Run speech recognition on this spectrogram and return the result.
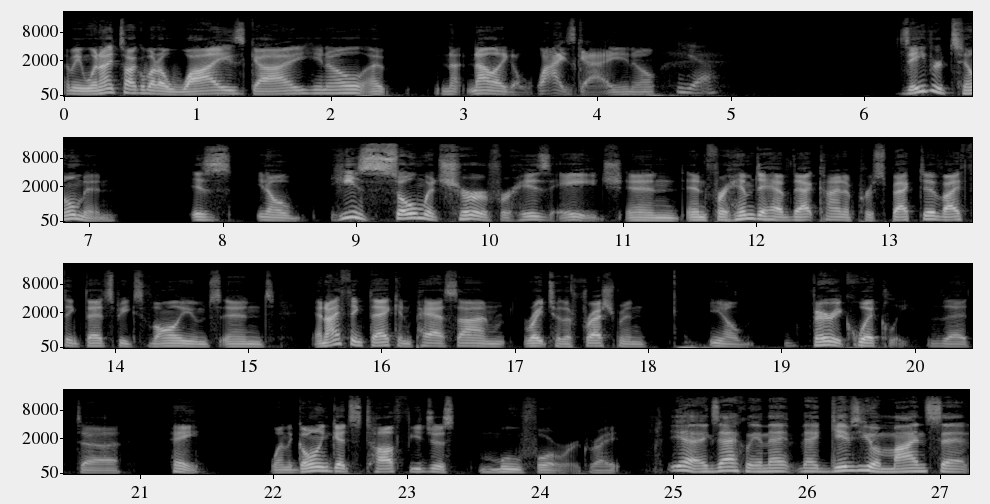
I mean, when I talk about a wise guy, you know, I, not not like a wise guy, you know. Yeah. Xavier Tillman is, you know, he is so mature for his age, and and for him to have that kind of perspective, I think that speaks volumes, and and I think that can pass on right to the freshmen you know, very quickly that uh, hey, when the going gets tough, you just move forward, right? Yeah, exactly, and that that gives you a mindset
